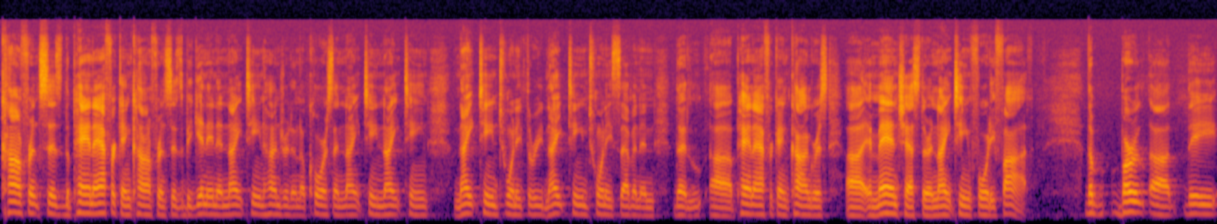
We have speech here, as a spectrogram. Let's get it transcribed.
conferences, the Pan African conferences, beginning in 1900 and, of course, in 1919, 1923, 1927, and the uh, Pan African Congress uh, in Manchester in 1945 the, uh, the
